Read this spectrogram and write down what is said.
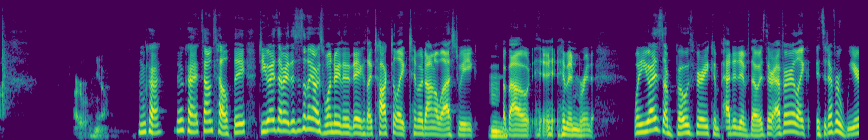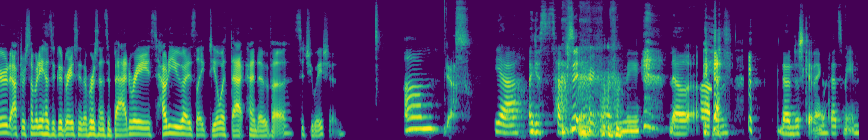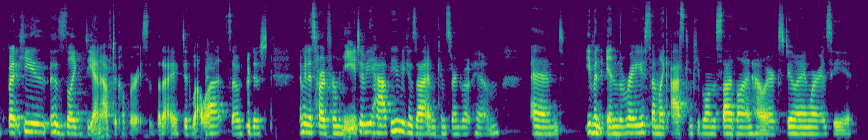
or you know. Okay. Okay. It sounds healthy. Do you guys ever? This is something I was wondering the other day because I talked to like Tim O'Donnell last week mm. about him and Miranda. When you guys are both very competitive, though, is there ever like, is it ever weird after somebody has a good race and the other person has a bad race? How do you guys like deal with that kind of uh, situation? Um. Yes. Yeah, I guess it's happened to Eric more than me. No, um, yes. no, I'm just kidding. That's mean. But he has like DNF'd a couple races that I did well at. So he just, I mean, it's hard for me to be happy because I'm concerned about him. And even in the race, I'm like asking people on the sideline how Eric's doing. Where is he?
